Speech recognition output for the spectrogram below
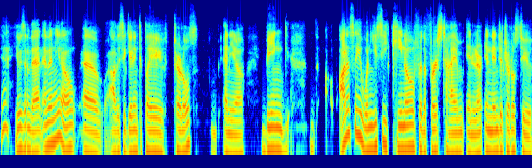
Yeah, he was in that. And then, you know, uh obviously getting to play Turtles and you know, being honestly when you see Keno for the first time in in Ninja Turtles 2,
